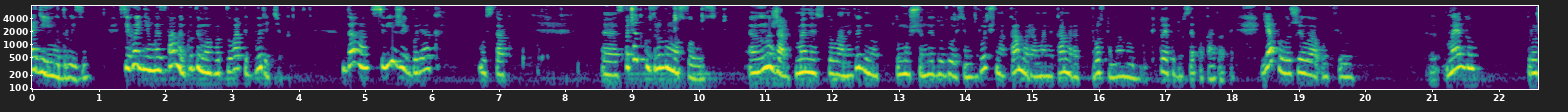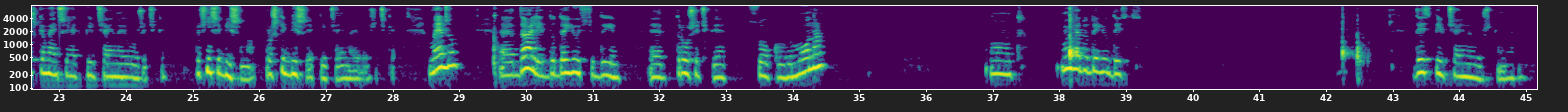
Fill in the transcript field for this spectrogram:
Радіємо, друзі! Сьогодні ми з вами будемо готувати бурячок. Да, свіжий буряк. Ось так. Е, Спочатку зробимо соус. Е, На жаль, в мене стола не видно, тому що не зовсім зручна камера. У мене камера просто на ноутбуці, то я буду все показувати. Я положила оцю е, меду, трошки менше, як пів чайної ложечки. Точніше, більше, мав, трошки більше, як пів чайної ложечки. Меду. Е, Далі додаю сюди е, трошечки соку лимона. От. Ну, я додаю десь десь пів чайної ложки, мабуть.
